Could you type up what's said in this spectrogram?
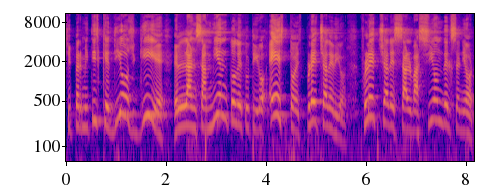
si permitís que Dios guíe el lanzamiento de tu tiro, esto es flecha de Dios, flecha de salvación del Señor,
